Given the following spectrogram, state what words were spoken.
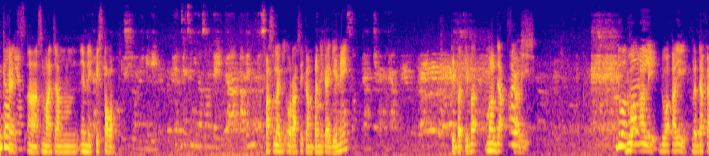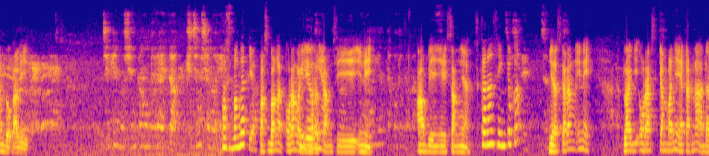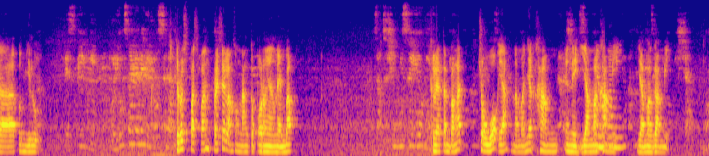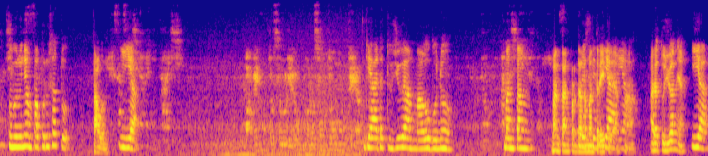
kayak ya. ah, semacam ini pistol. Pas lagi orasi kampanye kayak gini, tiba-tiba meledak sekali. Dua, Dua kali. kali, dua kali, ledakan dua kali. Pas banget ya. Pas banget orang lagi Videonya. ngerekam si ini AB sangnya. Sekarang senkyo kah? Ya sekarang ini lagi orasi kampanye ya karena ada pemilu. Terus pas presnya langsung nangkep orang yang nembak. Kelihatan banget cowok ya namanya Kam ini Yamakami. Yamagami Umurnya 41 tahun. Iya. Dia ada tujuan mau bunuh mantan. Mantan perdana Presiden, menteri itu ya, ya. ya. Nah, ada tujuannya. Iya.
